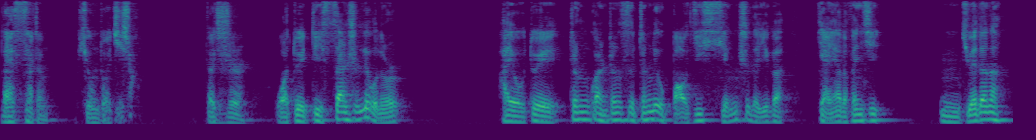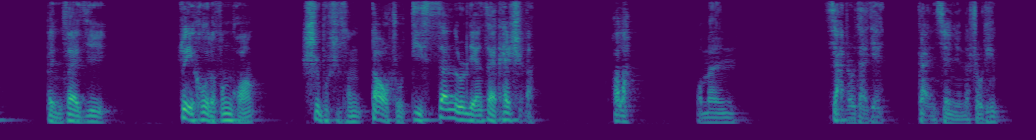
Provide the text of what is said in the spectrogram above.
莱斯特城凶多吉少，这就是我对第三十六轮。还有对争冠、争四、争六保级形势的一个简要的分析，你觉得呢？本赛季最后的疯狂是不是从倒数第三轮联赛开始的？好了，我们下周再见，感谢您的收听。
